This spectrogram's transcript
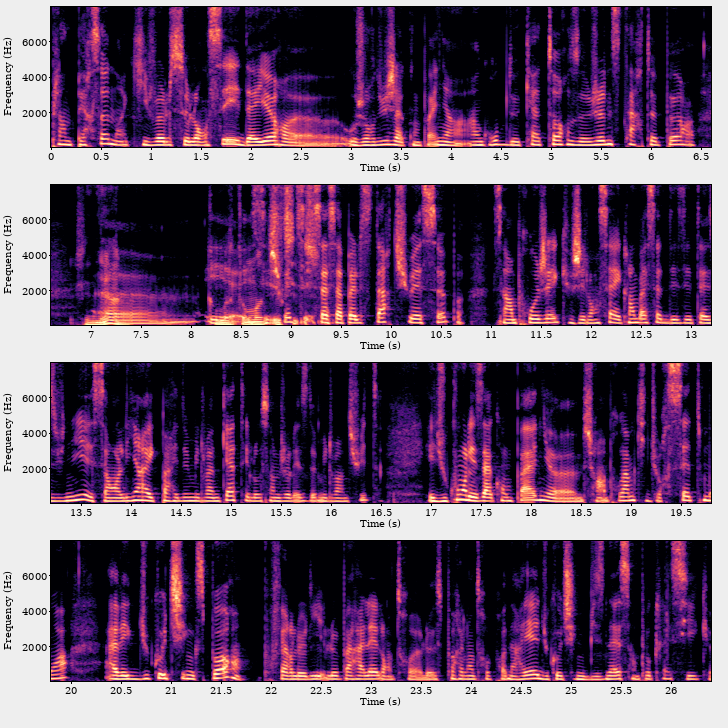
plein de personnes hein, qui veulent se lancer. D'ailleurs, euh, aujourd'hui, j'accompagne un, groupe de 14 jeunes start-upers. Génial. Euh, et, c'est chouette. Ça s'appelle Start US Up. C'est un projet que j'ai lancé avec l'ambassade des États-Unis et c'est en lien avec Paris 2024 et Los Angeles 2028. Et du coup, on les accompagne euh, sur un programme qui dure 7 mois avec du coaching sport pour faire le, le, parallèle entre le sport et l'entrepreneuriat et du coaching business un peu classique.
